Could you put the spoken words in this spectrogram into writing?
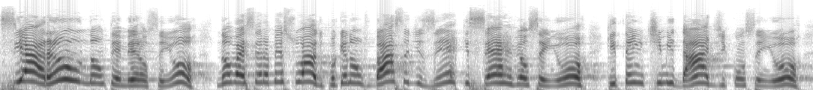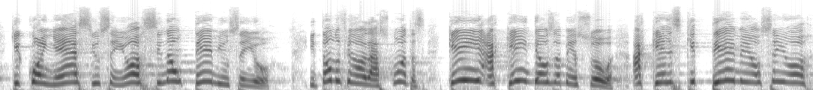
Se Arão não temer ao Senhor, não vai ser abençoado, porque não basta dizer que serve ao Senhor, que tem intimidade com o Senhor, que conhece o Senhor, se não teme o Senhor. Então, no final das contas, quem, a quem Deus abençoa? Aqueles que temem ao Senhor.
